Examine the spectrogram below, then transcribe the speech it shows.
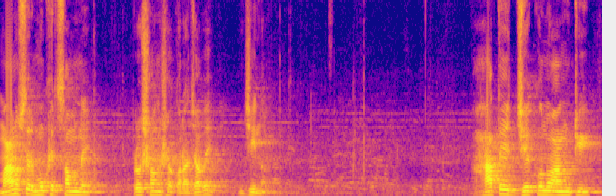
মানুষের মুখের সামনে প্রশংসা করা যাবে, জি না। হাতে যে কোনো আংটি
